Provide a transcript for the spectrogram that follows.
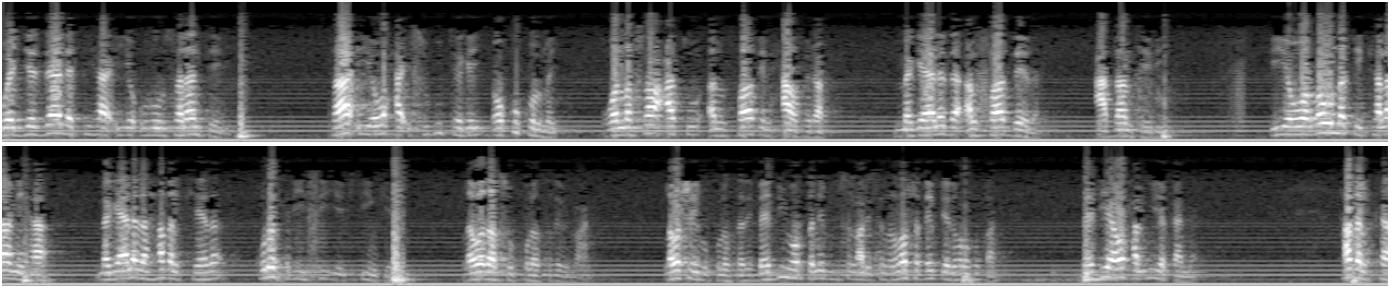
wa jazaalatiha iyo uruursanaanteedii taa iyo waxaa isugu tegey oo ku kulmay wa nasaacatu alfaadi alxaadira magaalada alfaadeeda caddaanteedii iyo wa rawnaqi kalaamiha magaalada hadalkeeda quruxdiisii iyo iftiinkeeda labadaasuu kulansaday laba shay buu kulansaday baadiyuhu horta nebigu sal lay slam nolosha qaybteeda hore ku qaatay baadiyaha waxaa lagu yaqaanaa hadalka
